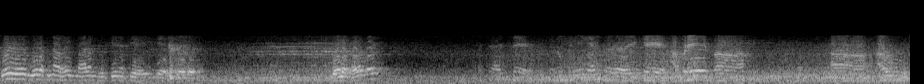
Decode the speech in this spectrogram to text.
કોઈ એવો ગોરખ ના હોય મારા બુદ્ધિ નથી કે બોલો. બોલો ખબર ભાઈ આપણે આવું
